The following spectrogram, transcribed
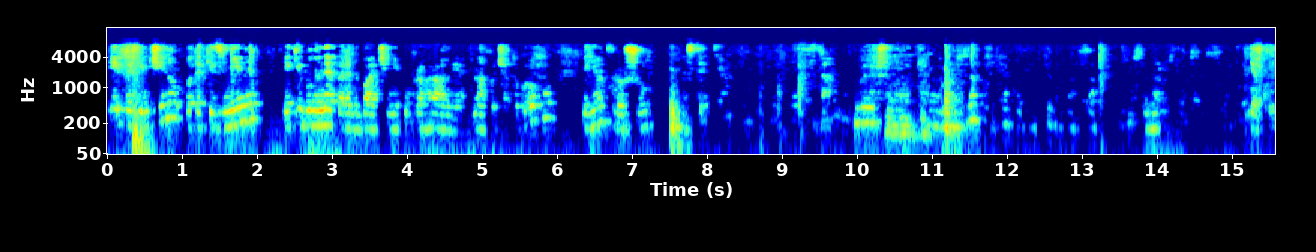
І таким чином, отакі зміни, які були не передбачені у програмі на початок року, я прошу внести. Вирішено отримання за. Дякую. За. Вносимо на розгляд. Дякую.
